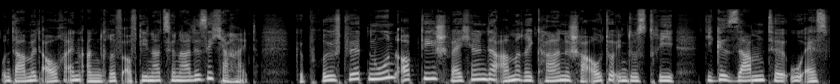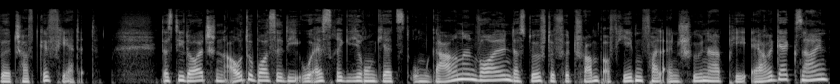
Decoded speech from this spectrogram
und damit auch ein Angriff auf die nationale Sicherheit. Geprüft wird nun, ob die schwächelnde amerikanische Autoindustrie die gesamte US-Wirtschaft gefährdet. Dass die deutschen Autobosse die US-Regierung jetzt umgarnen wollen, das dürfte für Trump auf jeden Fall ein schöner PR-Gag sein.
